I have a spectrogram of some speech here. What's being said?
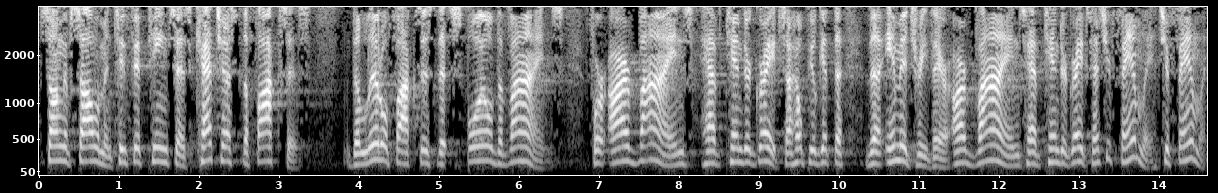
Song of Solomon 2:15 says, "Catch us the foxes, the little foxes that spoil the vines, for our vines have tender grapes." I hope you'll get the, the imagery there. Our vines have tender grapes. That's your family. It's your family.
